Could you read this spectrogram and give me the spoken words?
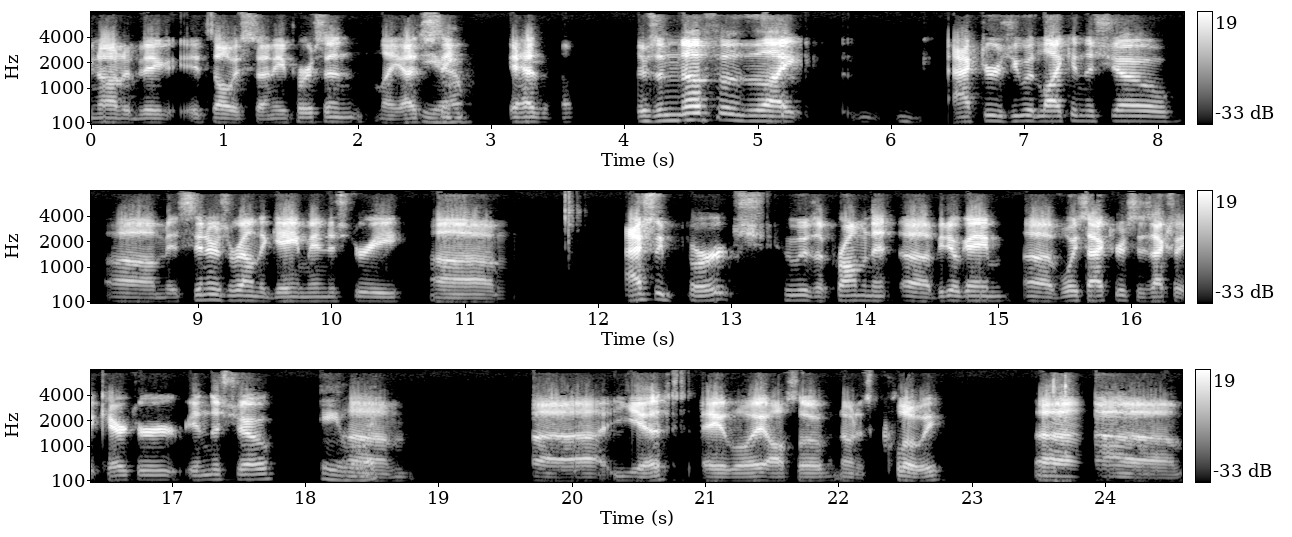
not a big "It's Always Sunny" person, like I just Yeah. think it has. Enough, there's enough of like actors you would like in the show. Um, it centers around the game industry. Um, Ashly Burch, who is a prominent uh, video game uh, voice actress, is actually a character in the show. Aloy. Um, uh, yes, Aloy, also known as Chloe. Uh, um,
